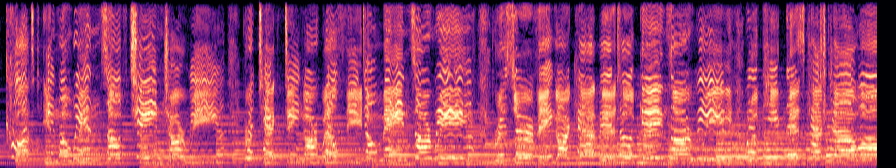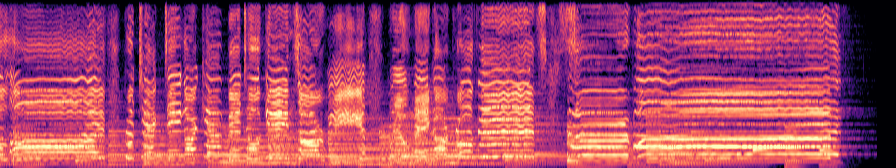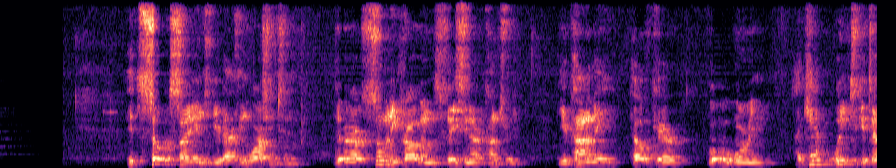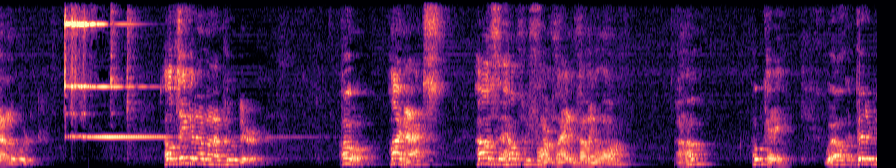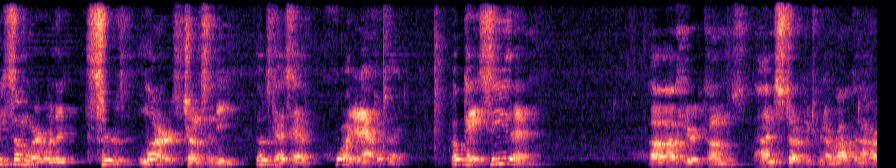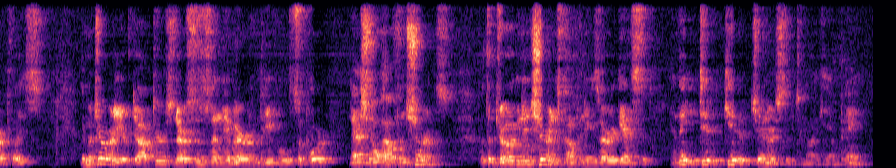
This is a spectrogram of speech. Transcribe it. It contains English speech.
Caught in the winds of change are we? Protecting our wealthy domains are we? Preserving our capital gains are we? We'll keep this It's so exciting to be back in Washington. There are so many problems facing our country the economy, healthcare, global warming. I can't wait to get down to work. I'll take it on my blueberry. Oh, hi Max. How's the health reform plan coming along? Uh huh. Okay. Well, it better be somewhere where they serve large chunks of meat. Those guys have quite an appetite. Okay, see you then. Ah, here it comes. I'm stuck between a rock and a hard place. The majority of doctors, nurses, and the American people support national health insurance, but the drug and insurance companies are against it, and they did give generously to my campaign.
